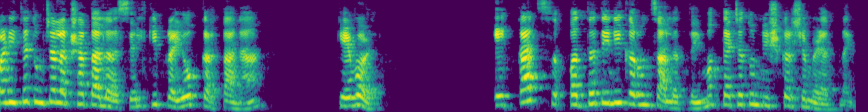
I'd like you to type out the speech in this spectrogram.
पण इथे तुमच्या लक्षात आलं असेल की प्रयोग करताना केवळ एकाच पद्धतीने करून चालत नाही मग त्याच्यातून निष्कर्ष मिळत नाहीत.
